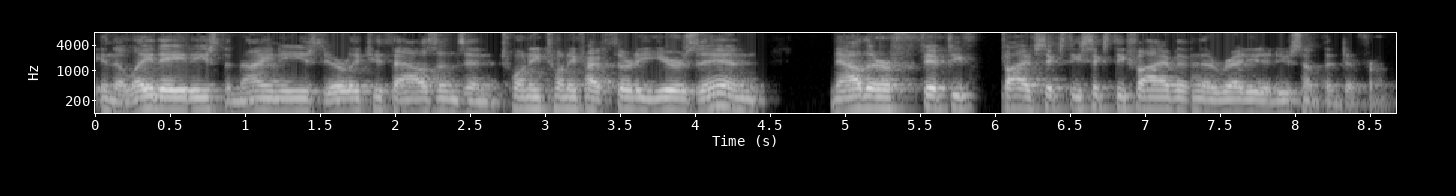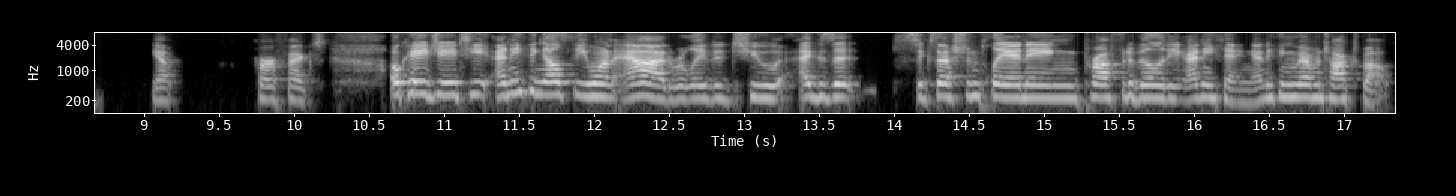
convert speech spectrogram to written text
in the late 80s the 90s the early 2000s and 20 25 30 years in now they're 55 60 65 and they're ready to do something different. Yep. Perfect. Okay jt anything else that you want to add related to exit succession planning profitability anything anything we haven't talked about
